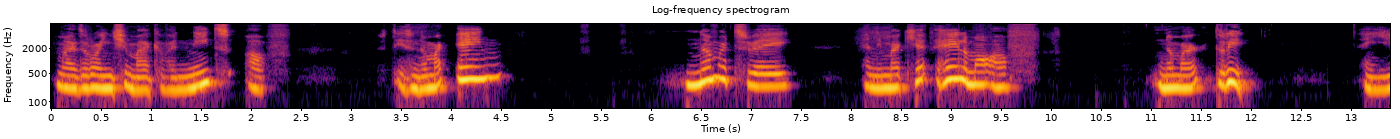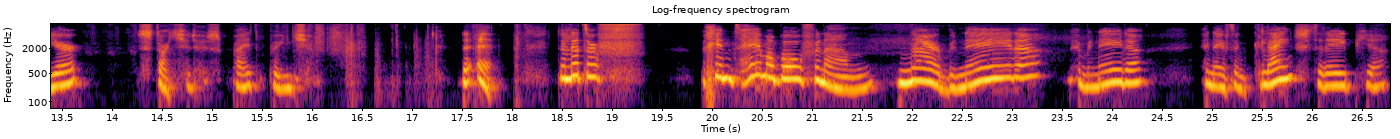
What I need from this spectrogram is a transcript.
maar het rondje maken we niet af. Dus is nummer 1, nummer 2 en die maak je helemaal af. Nummer 3. En hier start je dus bij het puntje. De E. De letter F begint helemaal bovenaan naar beneden, naar beneden en heeft een klein streepje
